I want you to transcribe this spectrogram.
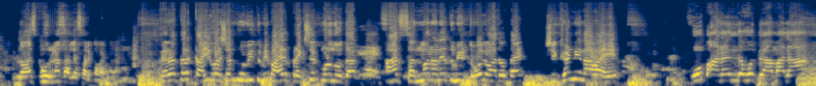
तो आज पूर्ण झाल्यासारखं वाटतं. खरं तर काही वर्षांपूर्वी तुम्ही बाहेर प्रेक्षक म्हणून होतात आज सन्मानाने तुम्ही ढोल वाजवताय. शिखंडी नाव आहे. खूप आनंद होतोय आम्हाला.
